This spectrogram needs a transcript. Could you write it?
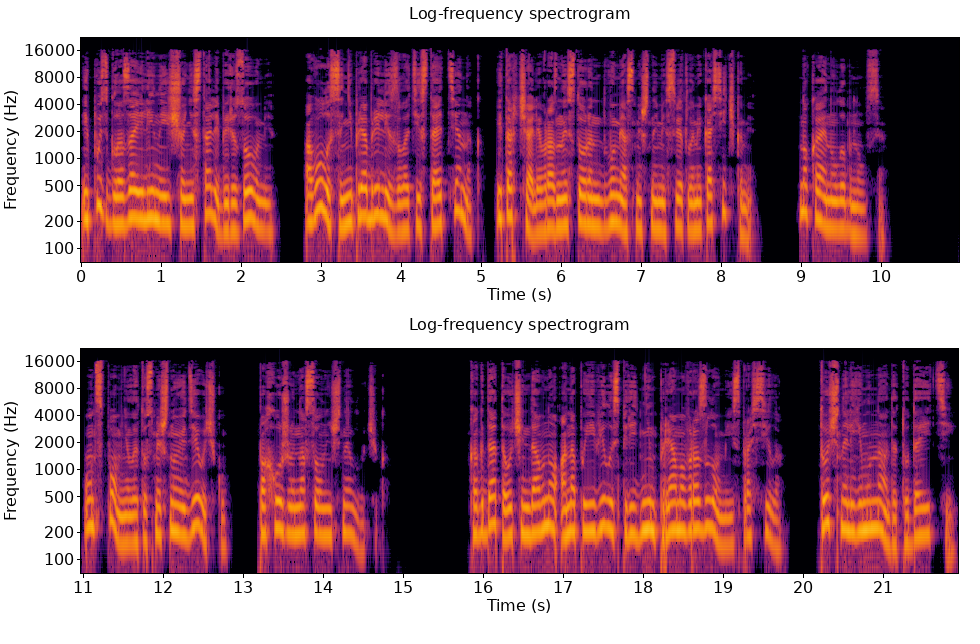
И пусть глаза Элины еще не стали бирюзовыми, а волосы не приобрели золотистый оттенок и торчали в разные стороны двумя смешными светлыми косичками, но Каин улыбнулся. Он вспомнил эту смешную девочку, похожую на солнечный лучик. Когда-то очень давно она появилась перед ним прямо в разломе и спросила, точно ли ему надо туда идти.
